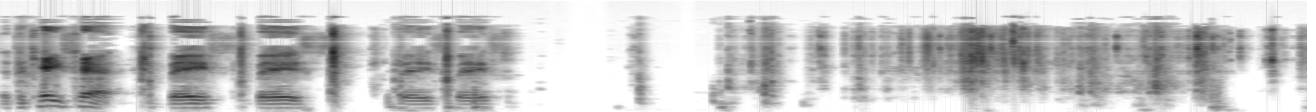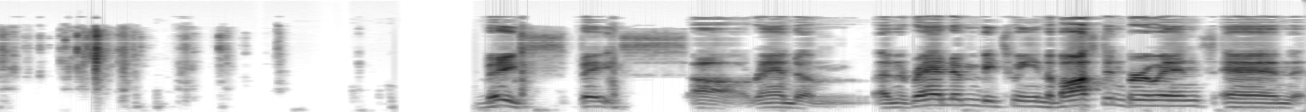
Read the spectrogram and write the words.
It's a case hit. Base, base, base, base. Base, base, uh, random. And random between the Boston Bruins and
